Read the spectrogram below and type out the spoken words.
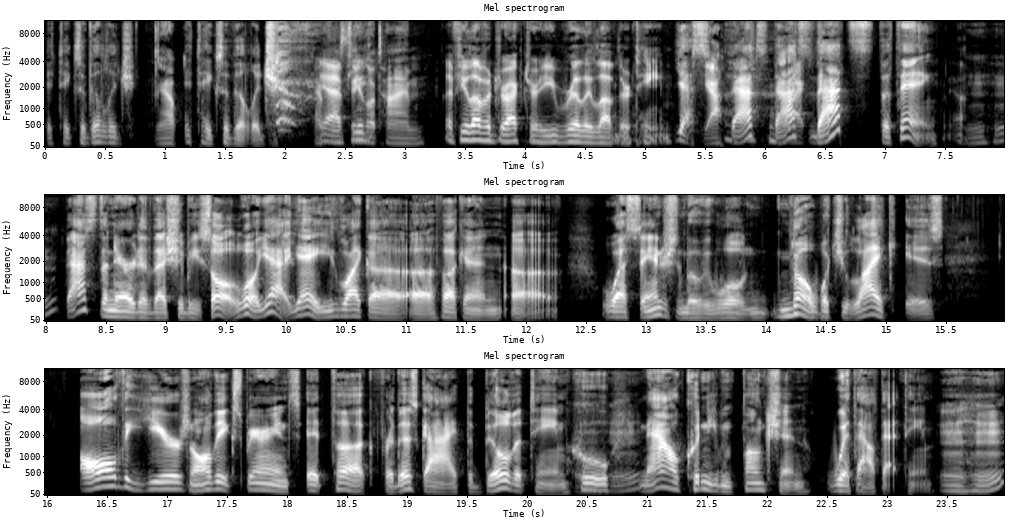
It takes a village. Yep. It takes a village. Every Yeah, if you- single time. If you love a director, you really love their team. Yes, Yeah. that's that's that's the thing. That's the narrative that should be sold. Well, yeah, yeah, you like a, a fucking uh, Wes Anderson movie. Well, no, what you like is all the years and all the experience it took for this guy to build a team who now couldn't even function without that team. Mm-hmm.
